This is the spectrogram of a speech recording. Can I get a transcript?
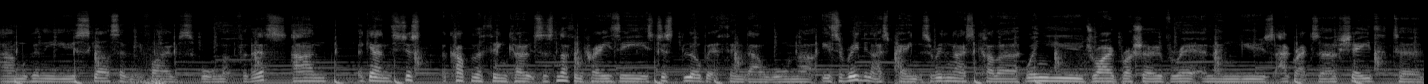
and we're going to use Scale 75's walnut for this. And again it's just a couple of thin coats there's nothing crazy it's just a little bit of thin down walnut. It's a really nice paint it's a really nice color. When you dry brush over it and then use Agrax Earthshade to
